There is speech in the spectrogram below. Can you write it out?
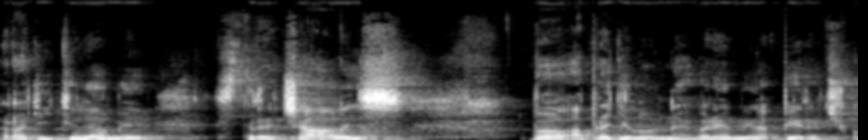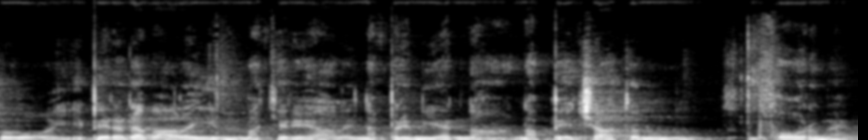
родителями встречались в определенное время перед школой и передавали им материалы, например, на напечатанном форме.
